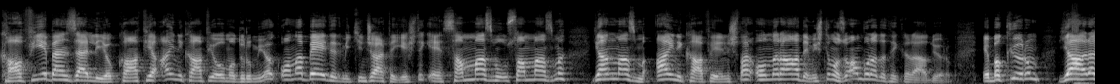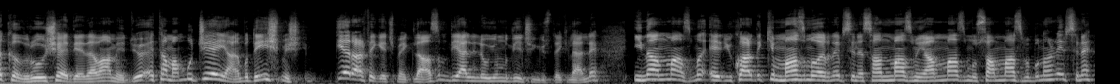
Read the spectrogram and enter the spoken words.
Kafiye benzerliği yok. Kafiye aynı kafiye olma durumu yok. Ona B dedim. ikinci harfe geçtik. E sanmaz mı, usanmaz mı, yanmaz mı? Aynı kafiyeleniş var. Onlara A demiştim. O zaman buna da tekrar A diyorum. E bakıyorum yar akıl, ruşe diye devam ediyor. E tamam bu C yani. Bu değişmiş. Diğer harfe geçmek lazım. Diğerleriyle uyumlu değil çünkü üsttekilerle. İnanmaz mı? E, yukarıdaki mazmıların hepsine sanmaz mı, yanmaz mı, usanmaz mı? Bunların hepsine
